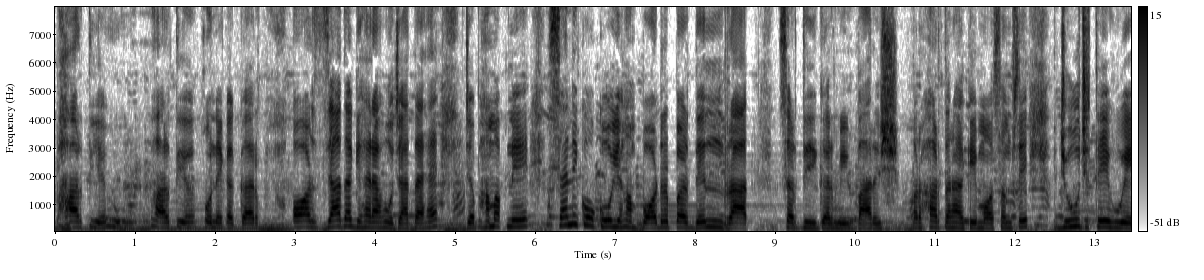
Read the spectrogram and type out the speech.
भारतीय हूँ, भारतीय होने का गर्व और ज़्यादा गहरा हो जाता है जब हम अपने सैनिकों को यहाँ बॉर्डर पर दिन रात सर्दी, गर्मी, बारिश और हर तरह के मौसम से जूझते हुए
